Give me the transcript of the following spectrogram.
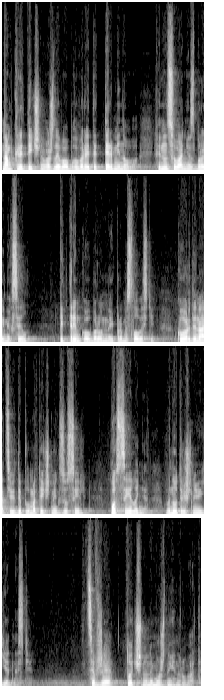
Нам критично важливо обговорити терміново фінансування Збройних сил, підтримку оборонної промисловості, координацію дипломатичних зусиль, посилення внутрішньої єдності. Це вже точно не можна ігнорувати.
